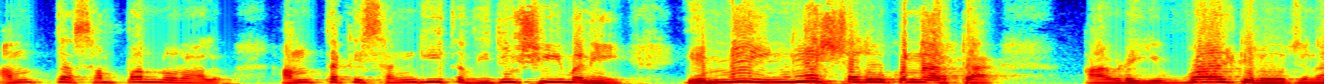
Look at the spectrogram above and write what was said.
అంత సంపన్నురాలు అంతటి సంగీత విదుషీమని ఎంఏ ఇంగ్లీష్ చదువుకున్నారట ఆవిడ ఇవాల్టి రోజున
